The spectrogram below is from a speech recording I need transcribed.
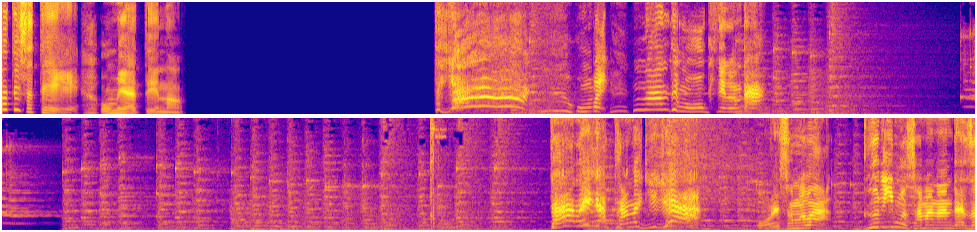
さてさて、お目当ての。いやーお前、なんでも起きてるんだ誰がタヌキじゃ俺様はグリム様なんだぞ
